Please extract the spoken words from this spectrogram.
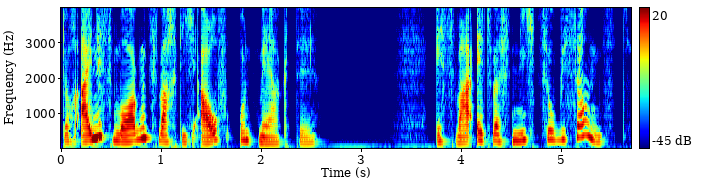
Doch eines Morgens wachte ich auf und merkte, es war etwas nicht so wie sonst.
